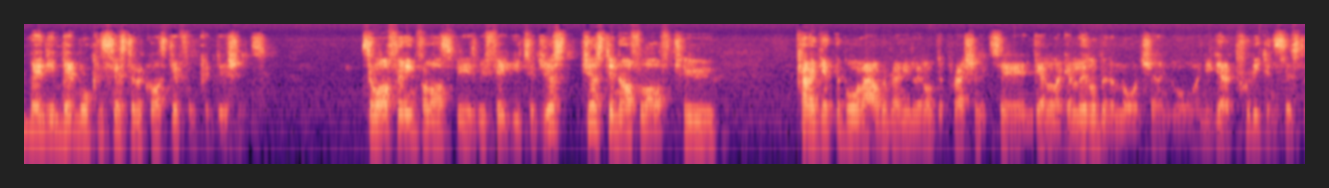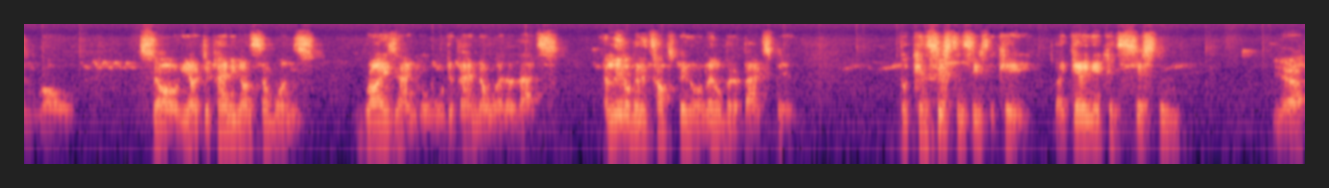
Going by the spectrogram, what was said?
maybe a bit more consistent across different conditions. So our fitting philosophy is we fit you to just just enough loft to kind of get the ball out of any little depression it's in, get like a little bit of launch angle, and you get a pretty consistent roll. So you know, depending on someone's rise angle, will depend on whether that's a little bit of topspin or a little bit of backspin. But consistency is the key. Like getting a consistent. Yeah.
